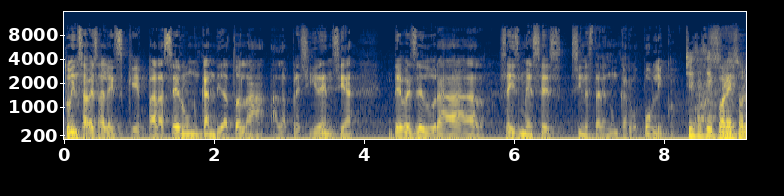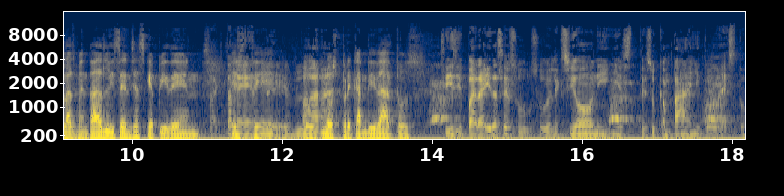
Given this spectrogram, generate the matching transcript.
Tú bien sabes, Alex, que para ser un candidato a la, a la presidencia debes de durar seis meses sin estar en un cargo público. Sí, sí, sí, por eso las mentadas licencias que piden este, para- los precandidatos. Sí, sí, para ir a hacer su, su elección y, y, este, su campaña y todo esto.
